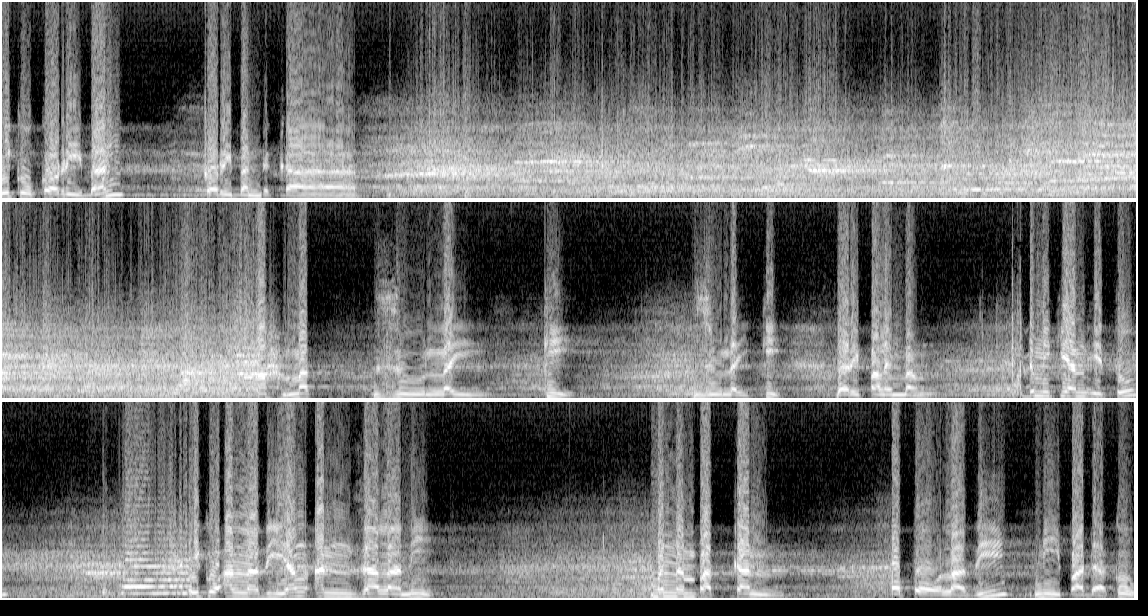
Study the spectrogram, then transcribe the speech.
Iku koriban. Koriban dekat Ahmad Zulaiki. Zulaiki dari Palembang. Demikian itu Iku alladhi yang anzalani menempatkan opo ladhi ni padaku.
